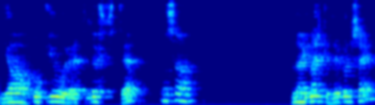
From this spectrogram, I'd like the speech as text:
Jakob gjorde et løfte og sa Legg merke til hva han sier.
